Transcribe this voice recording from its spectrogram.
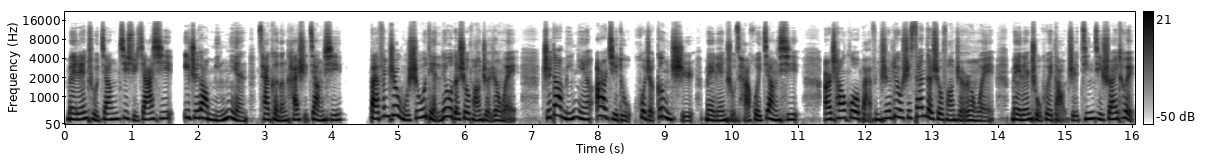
美联储将继续加息，一直到明年才可能开始降息。百分之五十五点六的受访者认为，直到明年二季度或者更迟，美联储才会降息，而超过百分之六十三的受访者认为，美联储会导致经济衰退。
